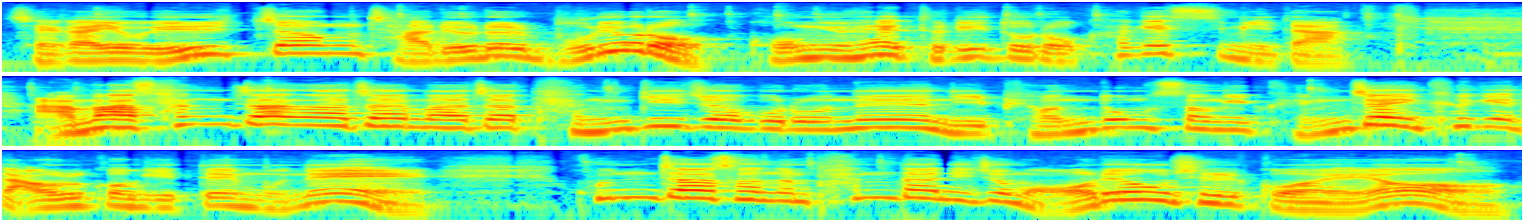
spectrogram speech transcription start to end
제가 이 일정 자료를 무료로 공유해 드리도록 하겠습니다. 아마 상장하자마자 단기적으로는 이 변동성이 굉장히 크게 나올 거기 때문에 혼자서는 판단이 좀 어려우실 거예요.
